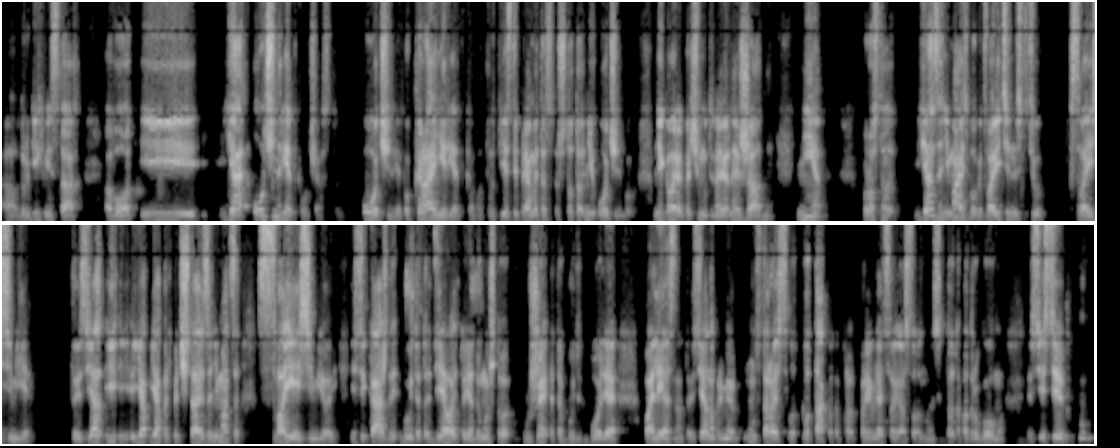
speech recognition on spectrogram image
А, в других местах. Вот. И я очень редко участвую. Очень редко, крайне редко. Вот, вот если прям это что-то не очень... Мне говорят, почему? Ты, наверное, жадный. Нет. Просто я занимаюсь благотворительностью в своей семье. То есть я, я, я предпочитаю заниматься своей семьей. Если каждый будет это делать, то я думаю, что уже это будет более полезно. То есть я, например, ну, стараюсь вот, вот так вот проявлять свою осознанность. Кто-то по-другому. То есть если... Ну,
